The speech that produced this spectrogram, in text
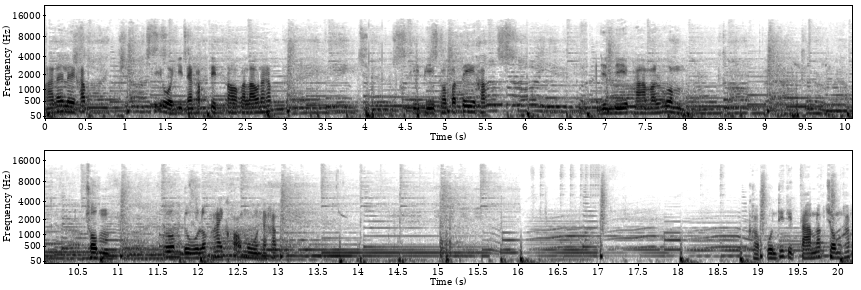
มาได้เลยครับ ที่หัวหินนะครับ ติดต่อกับเรานะครับ TP Property ครับ ยินดีพามาร่วม ชม ร่วมดูแล้วให้ข้อมูลนะครับขอบคุณที่ติดตามรับชมครับ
